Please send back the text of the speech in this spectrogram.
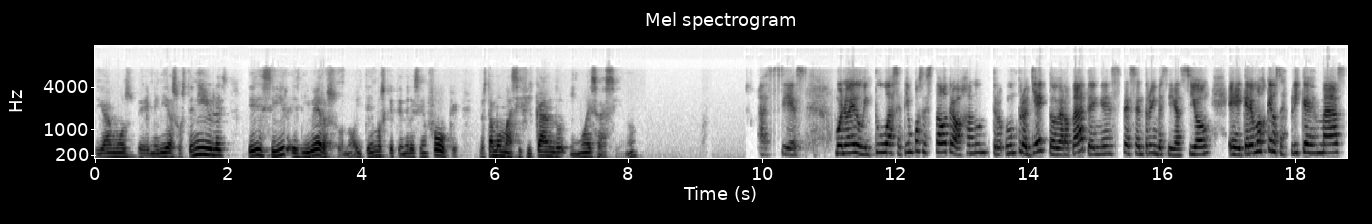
digamos, eh, medidas sostenibles. Es decir, es diverso, ¿no? Y tenemos que tener ese enfoque. Lo estamos masificando y no es así, ¿no? Así es. Bueno, Edwin, tú hace tiempo has estado trabajando un, un proyecto, ¿verdad?, en este centro de investigación. Eh, queremos que nos expliques más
